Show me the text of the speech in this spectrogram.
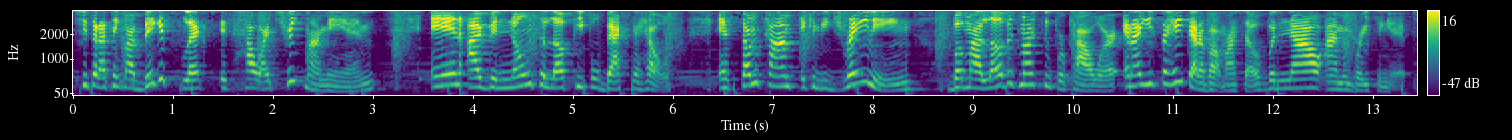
She said, I think my biggest flex is how I treat my man. And I've been known to love people back to health. And sometimes it can be draining, but my love is my superpower. And I used to hate that about myself, but now I'm embracing it.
